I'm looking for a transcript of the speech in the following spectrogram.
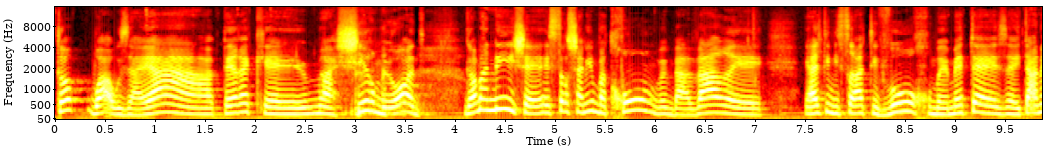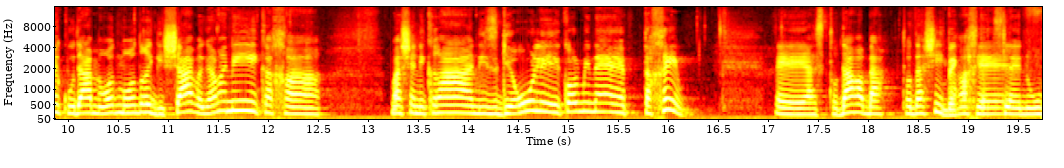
טוב, וואו, זה היה פרק אה, מעשיר מאוד. גם אני, שעשר שנים בתחום, ובעבר אה, ניהלתי משרד תיווך, באמת אה, זו הייתה נקודה מאוד מאוד רגישה, וגם אני ככה, מה שנקרא, נסגרו לי כל מיני פתחים. אה, אז תודה רבה, תודה שהתארחת אצלנו.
